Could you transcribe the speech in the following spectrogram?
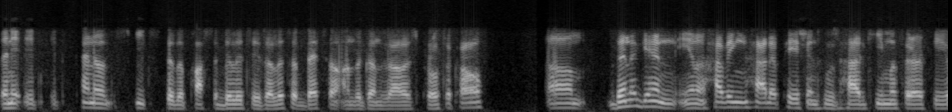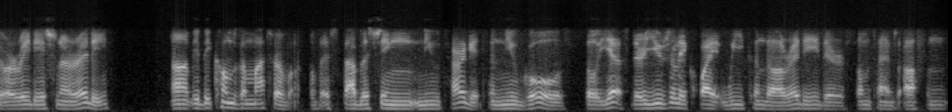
then it, it, it kind of speaks to the possibilities a little better on the Gonzalez protocol. Um, then again, you know, having had a patient who's had chemotherapy or radiation already, um, it becomes a matter of, of establishing new targets and new goals. So yes, they're usually quite weakened already. They're sometimes often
